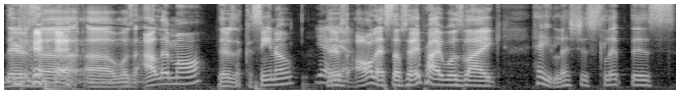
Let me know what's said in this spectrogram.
There's a uh, was an outlet mall. There's a casino. Yeah, there's yeah. all that stuff. So they probably was like, hey, let's just slip this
